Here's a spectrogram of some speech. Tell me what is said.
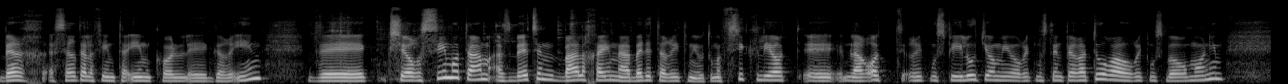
בערך עשרת אלפים תאים כל גרעין, וכשהורסים אותם אז בעצם בעל החיים מאבד את הריתמיות, הוא מפסיק להיות, להראות ריתמוס פעילות יומי או ריתמוס טמפרטורה או ריתמוס בהורמונים אה,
